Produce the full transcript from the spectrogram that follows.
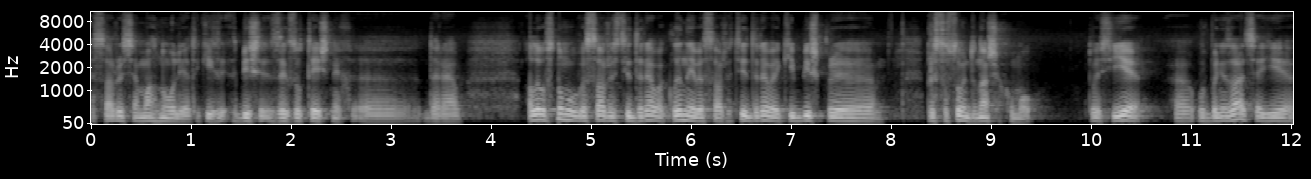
Висаджується магнолія, таких більш з екзотичних е, дерев. Але в основному висаджують ті дерева, клини висаджують, ті дерева, які більш при, пристосовані до наших умов. Тобто є е, урбанізація, є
